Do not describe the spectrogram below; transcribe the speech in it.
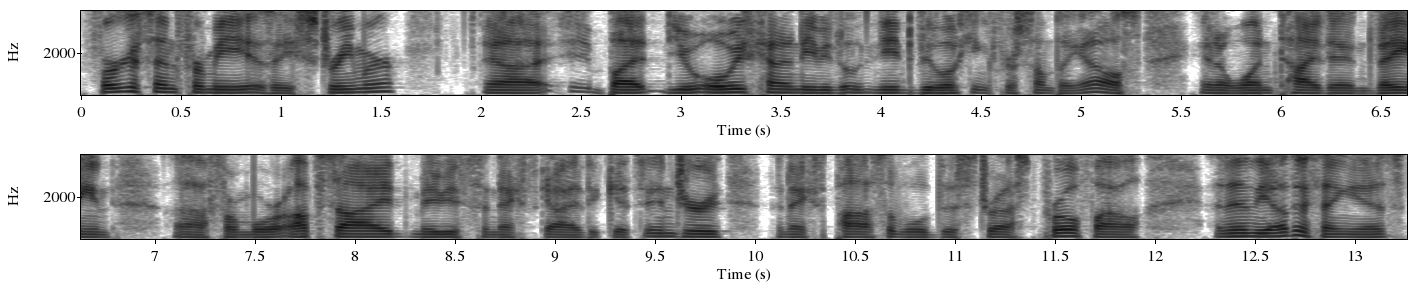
Ferguson for me is a streamer. Uh, but you always kind of need, need to be looking for something else in a one tight end vein uh, for more upside. Maybe it's the next guy that gets injured, the next possible distressed profile. And then the other thing is,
